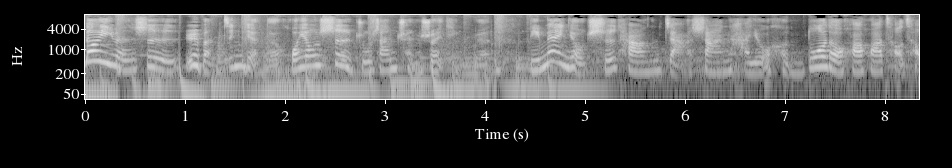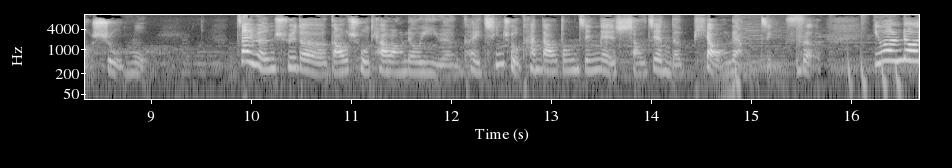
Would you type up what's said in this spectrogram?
六亿元是日本经典的活游式竹山泉水庭园，里面有池塘、假山，还有很多的花花草草树木。在园区的高处眺望六亿园，可以清楚看到东京内少见的漂亮景色。因为六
